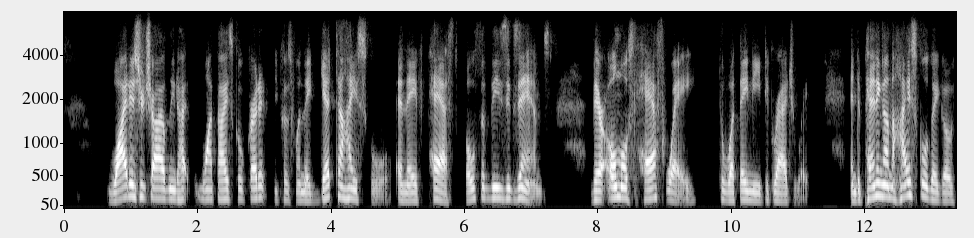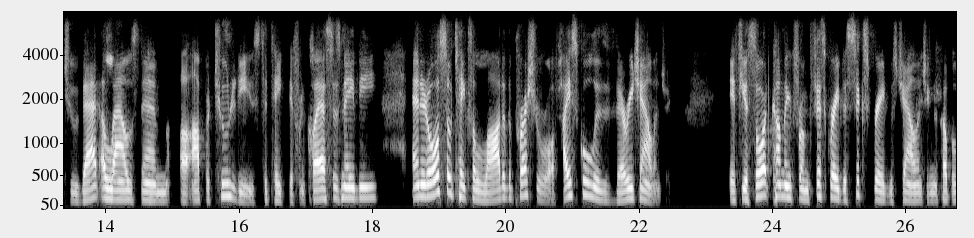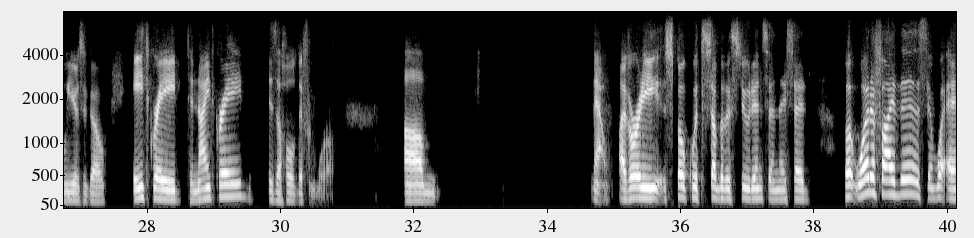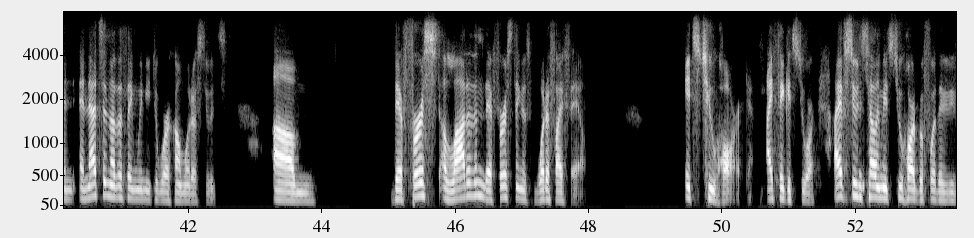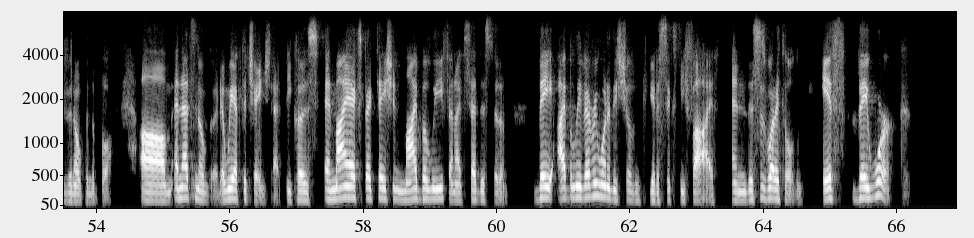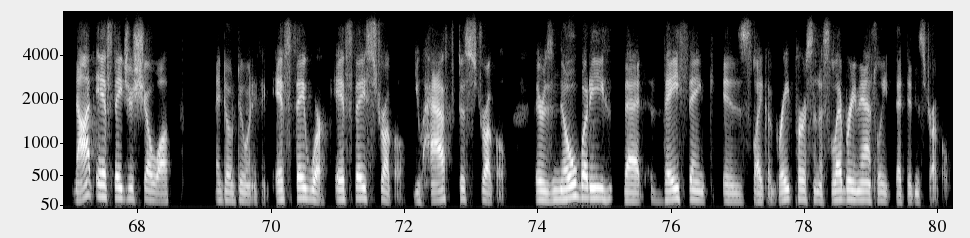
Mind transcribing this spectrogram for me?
Why does your child need want the high school credit? Because when they get to high school and they've passed both of these exams, they're almost halfway to what they need to graduate. And depending on the high school they go to, that allows them uh, opportunities to take different classes, maybe. And it also takes a lot of the pressure off. High school is very challenging. If you thought coming from fifth grade to sixth grade was challenging a couple of years ago, eighth grade to ninth grade is a whole different world. Um, now, I've already spoke with some of the students and they said, but what if I this and what and and that's another thing we need to work on with our students. Um, their first, a lot of them, their first thing is, what if I fail? It's too hard. I think it's too hard. I have students telling me it's too hard before they've even opened the book. Um, and that's no good. And we have to change that because, and my expectation, my belief, and I've said this to them, they, I believe every one of these children could get a 65. And this is what I told them if they work, not if they just show up and don't do anything. If they work, if they struggle, you have to struggle. There's nobody that they think is like a great person, a celebrity, an athlete that didn't struggle.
